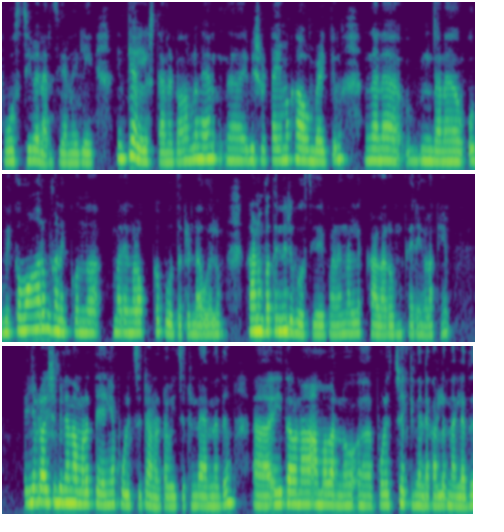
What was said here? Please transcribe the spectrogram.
പോസിറ്റീവ് എനർജിയാണ് ഇല്ലേ? എനിക്ക് നല്ല ഇഷ്ടമാണ് കേട്ടോ. നമ്മളിങ്ങനെ വിഷു ടൈമൊക്കെ ആകുമ്പോഴേക്കും ഇങ്ങനെ എന്താണ് മിക്കവാറും കണിക്കൊന്ന മരങ്ങളൊക്കെ പൂത്തിട്ടുണ്ടാവുമല്ലോ. കാണുമ്പോൾ തന്നെ ഒരു പോസിറ്റീവ് വൈബാണ് നല്ല കളറും കാര്യങ്ങളൊക്കെ. കഴിഞ്ഞ പ്രാവശ്യം പിന്നെ നമ്മൾ തേങ്ങ പൊളിച്ചിട്ടാണ് കേട്ടോ വെച്ചിട്ടുണ്ടായിരുന്നത്. ഈ തവണ അമ്മ പറഞ്ഞു പൊളിച്ച് വെക്കുന്നതിന്റെക്കാളും നല്ലത്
